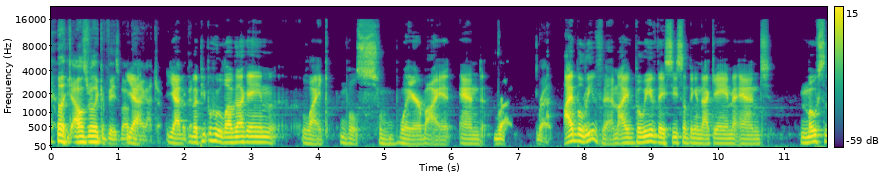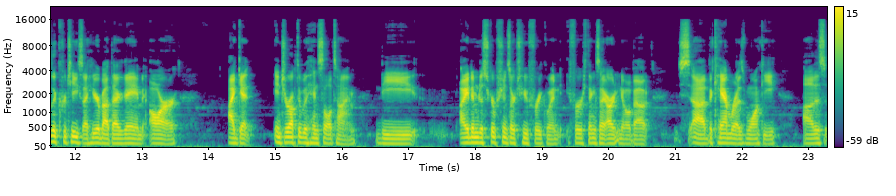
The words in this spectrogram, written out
like, I was really confused, but okay, Yeah. I got you. Yeah, Okay. the people who love that game like will swear by it, and right, Right. I believe them. I believe they see something in that game, and most of the critiques I hear about that game are I get interrupted with hints all the time. The item descriptions are too frequent for things I already know about. Uh, the camera is wonky. Uh, there's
